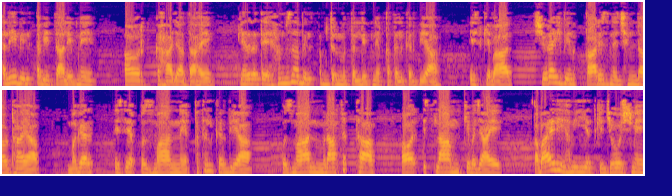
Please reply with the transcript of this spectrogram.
علی بن ابی طالب نے، اور کہا جاتا ہے کہ حضرت حمزہ بن عبد المطلب نے قتل کر دیا۔ اس کے بعد شرح بن قارض نے جھنڈا اٹھایا، مگر اسے قزمان نے قتل کر دیا۔ قزمان منافق تھا، اور اسلام کے بجائے قبائلی حمیت کے جوش میں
